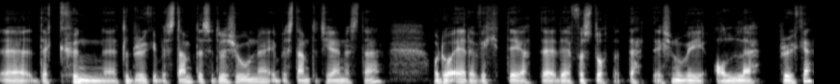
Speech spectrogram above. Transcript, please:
Eh, det er kun eh, til bruk i bestemte situasjoner, i bestemte tjenester. Og da er det viktig at det, det er forstått at dette er ikke noe vi alle bruker.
